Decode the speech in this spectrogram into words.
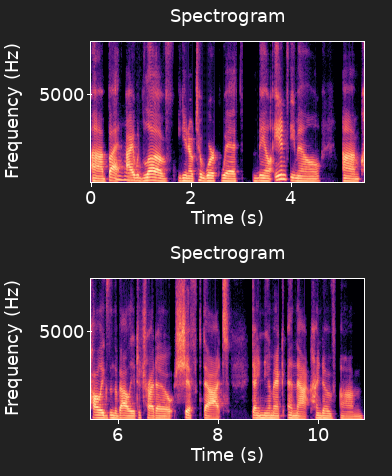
Uh, but mm-hmm. I would love, you know, to work with male and female um, colleagues in the valley to try to shift that dynamic and that kind of um,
